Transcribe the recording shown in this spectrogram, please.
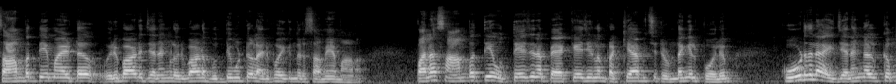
സാമ്പത്തികമായിട്ട് ഒരുപാട് ജനങ്ങൾ ഒരുപാട് ബുദ്ധിമുട്ടുകൾ അനുഭവിക്കുന്ന ഒരു സമയമാണ്. പല സാമ്പത്തിക ഉത്തേജന പാക്കേജുകളും പ്രഖ്യാപിച്ചിട്ടുണ്ടെങ്കിൽ പോലും കൂടുതലായി ജനങ്ങൾക്കും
